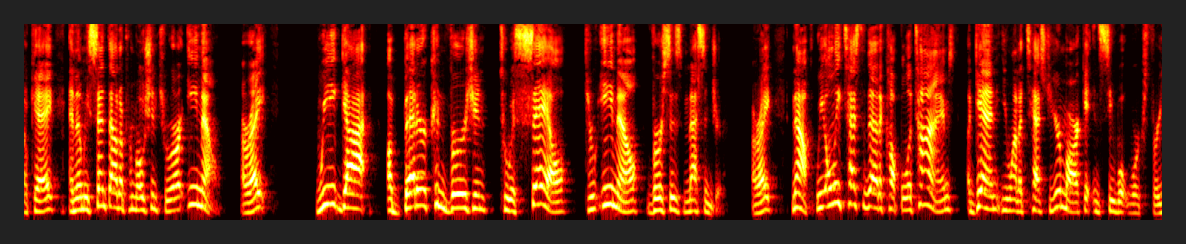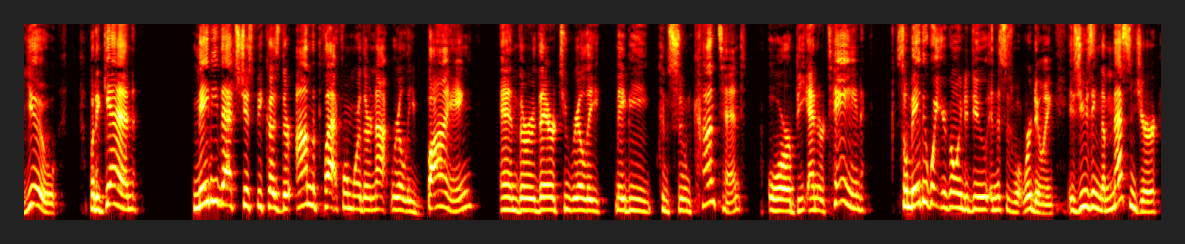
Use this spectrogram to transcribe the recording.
Okay, and then we sent out a promotion through our email. All right. We got a better conversion to a sale through email versus messenger. All right. Now, we only tested that a couple of times. Again, you want to test your market and see what works for you. But again, maybe that's just because they're on the platform where they're not really buying and they're there to really maybe consume content or be entertained. So maybe what you're going to do, and this is what we're doing, is using the messenger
